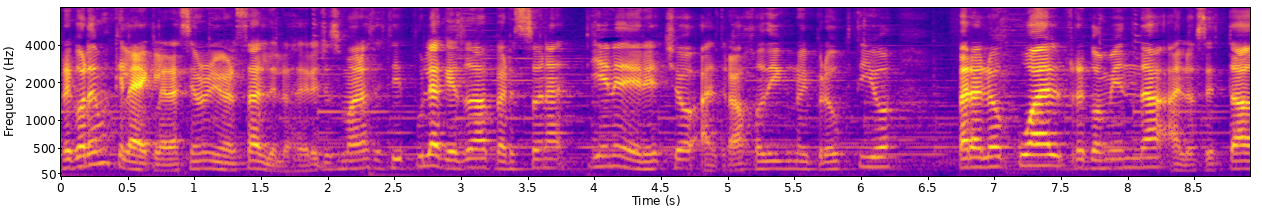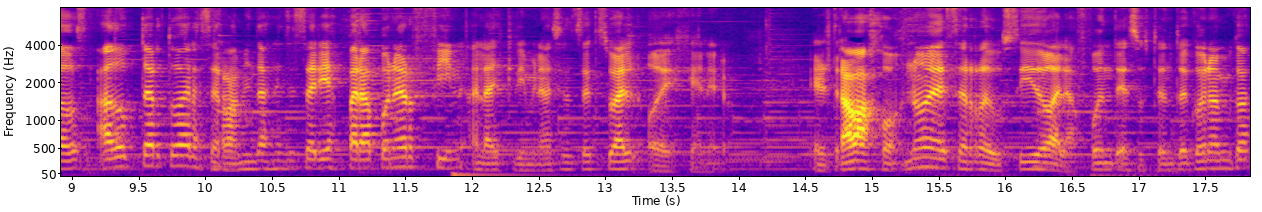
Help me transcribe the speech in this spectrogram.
Recordemos que la Declaración Universal de los Derechos Humanos estipula que toda persona tiene derecho al trabajo digno y productivo, para lo cual recomienda a los estados adoptar todas las herramientas necesarias para poner fin a la discriminación sexual o de género. El trabajo no debe ser reducido a la fuente de sustento económico,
